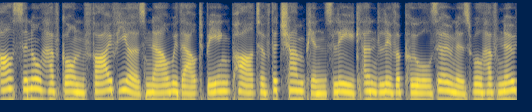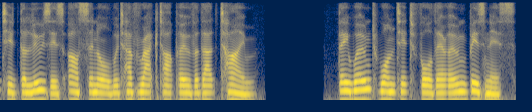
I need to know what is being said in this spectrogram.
Arsenal have gone five years now without being part of the Champions League and Liverpool's owners will have noted the losses Arsenal would have racked up over that time. They won't want it for their own business,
